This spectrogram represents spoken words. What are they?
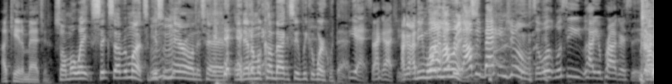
I can't imagine. So I'm gonna wait six, seven months to get some hair on his head, and then I'm gonna come back and see if we can work with that. Yes, I got you. I got- I need more well, than the I'll be. I'll be back in June, so we'll we'll see how your progress is. We'll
